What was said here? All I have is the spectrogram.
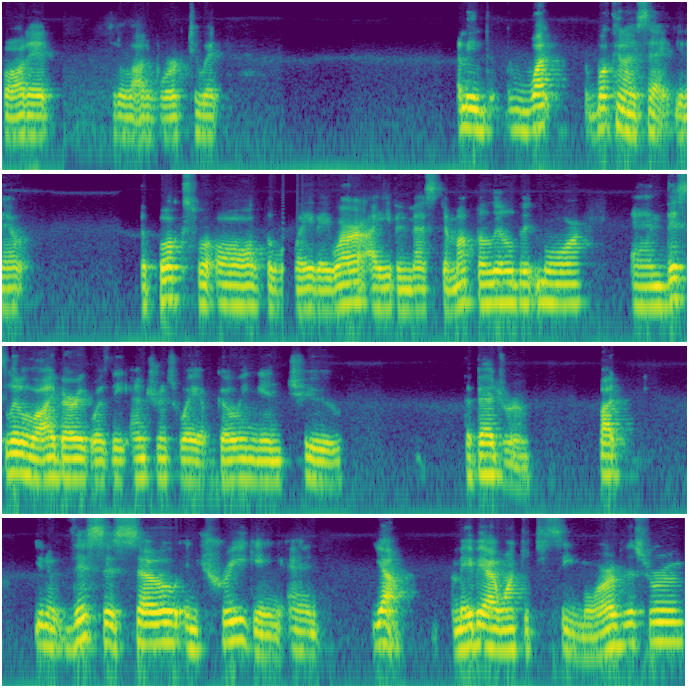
bought it, did a lot of work to it. I mean, what what can I say? You know, the books were all the way they were. I even messed them up a little bit more. And this little library was the entranceway of going into the bedroom. But you know, this is so intriguing and yeah, maybe I wanted to see more of this room,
